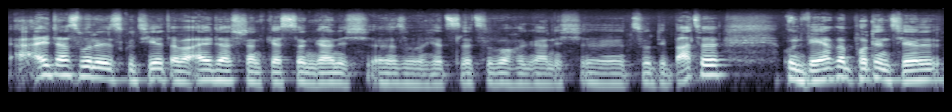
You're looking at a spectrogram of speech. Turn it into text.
all das wurde diskutiert, aber all das stand gestern gar nicht, also jetzt letzte Woche gar nicht äh, zur Debatte und wäre potenziell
